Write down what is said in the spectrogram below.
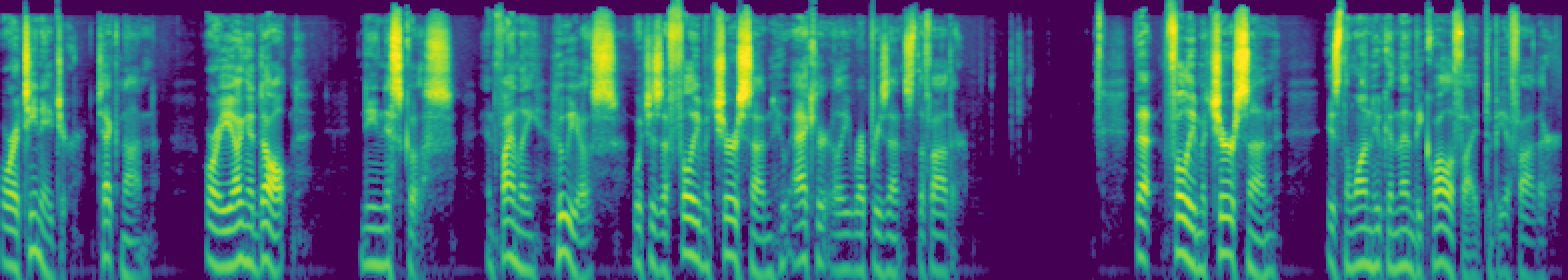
or a teenager, teknon, or a young adult, neaniskos, and finally huios, which is a fully mature son who accurately represents the father. That fully mature son is the one who can then be qualified to be a father.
